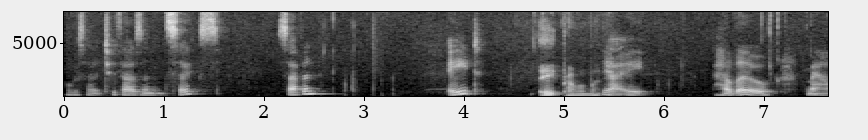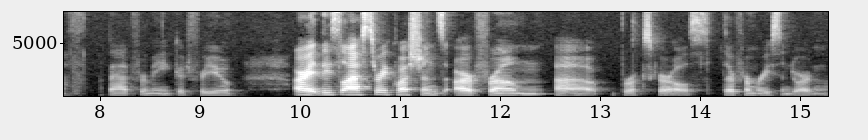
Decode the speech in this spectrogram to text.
What was that? 2006, seven, eight? Eight probably. Yeah, eight. Hello, math. Bad for me, good for you. All right, these last three questions are from uh, Brooks Girls. They're from Reese and Jordan.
